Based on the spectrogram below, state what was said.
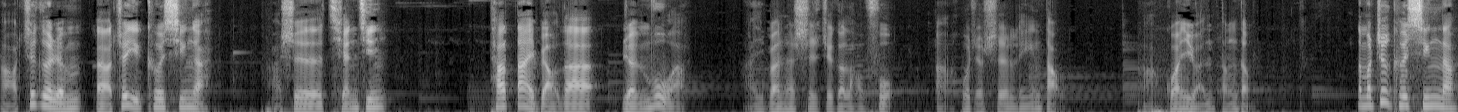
啊，这个人啊，这一颗星啊，啊是前金，它代表的人物啊，啊一般呢是这个老妇啊，或者是领导啊官员等等。那么这颗星呢，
